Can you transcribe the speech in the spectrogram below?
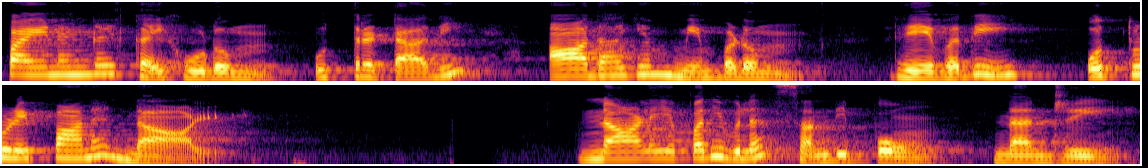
பயணங்கள் கைகூடும். உத்திரட்டாதி ஆதாயம் மேம்படும். ரேவதி ஒத்துழைப்பான நாள். நாளைய பதிவில் சந்திப்போம். நன்றி.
